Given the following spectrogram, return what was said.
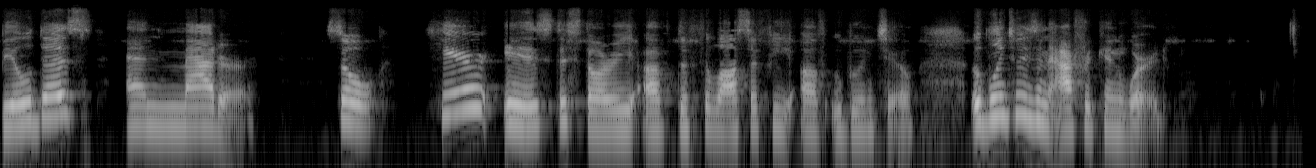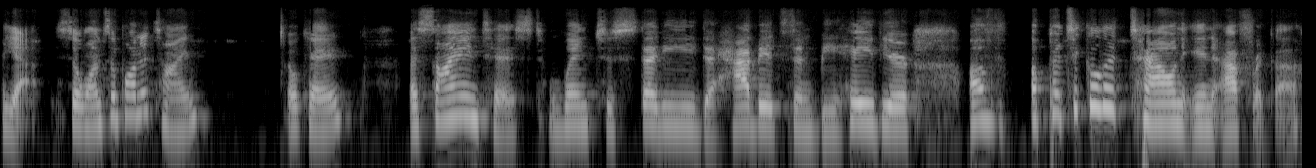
build us and matter. So here is the story of the philosophy of Ubuntu. Ubuntu is an African word. Yeah, so once upon a time, okay, a scientist went to study the habits and behavior of a particular town in Africa.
